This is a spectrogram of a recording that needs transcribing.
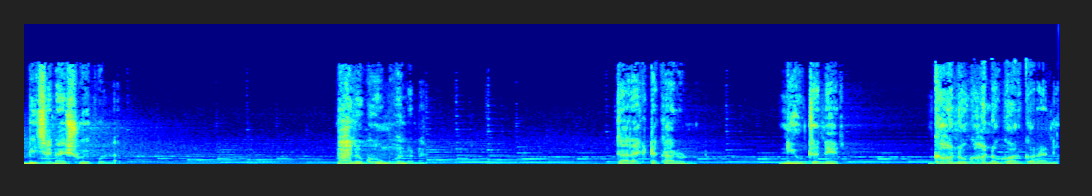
বিছানায় শুয়ে পড়লাম। ভালো ঘুম হলো না। তার একটা কারণ, নিউটনের ঘন ঘন গড়গড়ানি।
